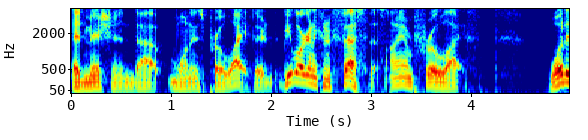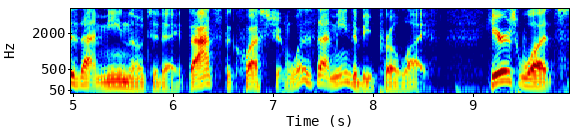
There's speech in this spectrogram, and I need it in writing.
admission that one is pro life. People are going to confess this I am pro life. What does that mean, though, today? That's the question. What does that mean to be pro life? Here's what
